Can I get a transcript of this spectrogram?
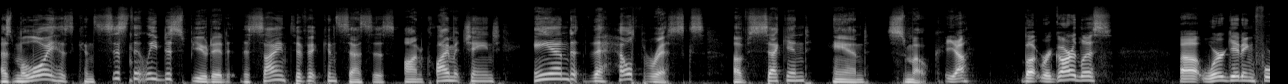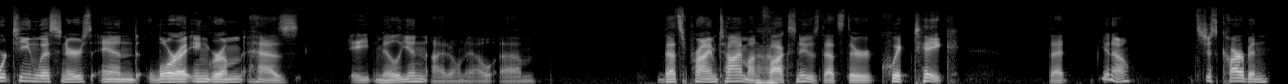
as Malloy has consistently disputed the scientific consensus on climate change and the health risks of second-hand smoke. Yeah. But regardless, uh, we're getting 14 listeners, and Laura Ingraham has 8 million. I don't know. Um, that's prime time on Fox News. That's their quick take that, you know, it's just carbon.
